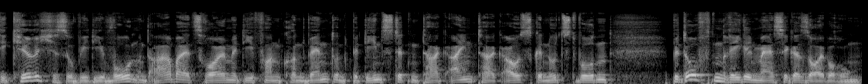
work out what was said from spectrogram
die Kirche sowie die Wohn- und Arbeitsräume, die von Konvent und Bediensteten Tag ein Tag aus genutzt wurden, bedurften regelmäßiger Säuberung.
